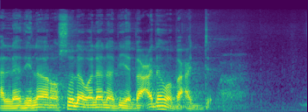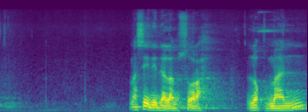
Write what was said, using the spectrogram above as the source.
Alladzi la rasula wa la nabiyya ba'da wa ba'd. Masih di dalam surah Luqman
